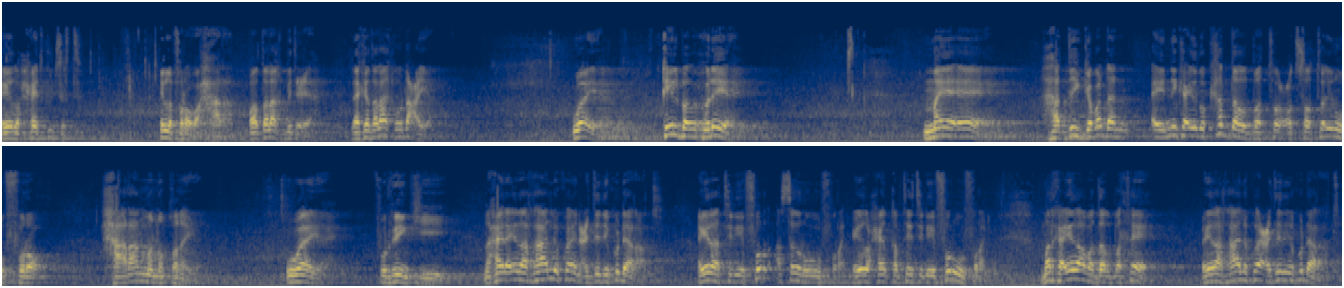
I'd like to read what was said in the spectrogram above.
iyadoo xayd ku jirta in la furo waa xaaraan waa alaaq bidci ah lakiin alaaqi u dhacaya. Waaya qiil baa wuxuu leeyahay maya ee haddii gabadhan ay ninka iyadu ka dalbato codsato inuu furo xaaraan ma noqonayo. Waayahay furiinkii maxaa yl ayadaa raalli ku in ciddadii ku dheeraato. Ayadaa tidhi fur asagana wuu furay. Iyadoo xayd qabtay tidhi fur wuu furay. Marka ayadaaba dalbatee ayadaa raalli ku ciddadii ku dheeraato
